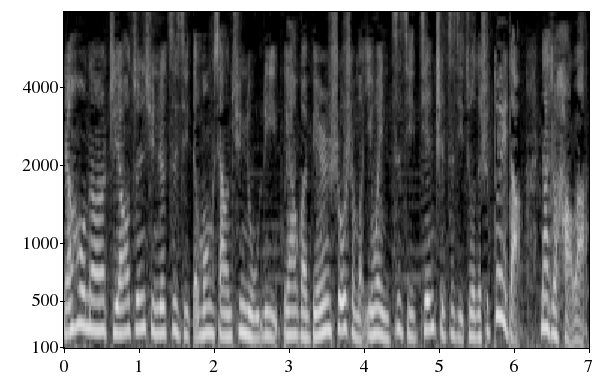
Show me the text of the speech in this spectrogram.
然后呢，只要遵循着自己的梦想去努力，不要管别人说什么，因为你自己坚持自己做的是对的，那就好了。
